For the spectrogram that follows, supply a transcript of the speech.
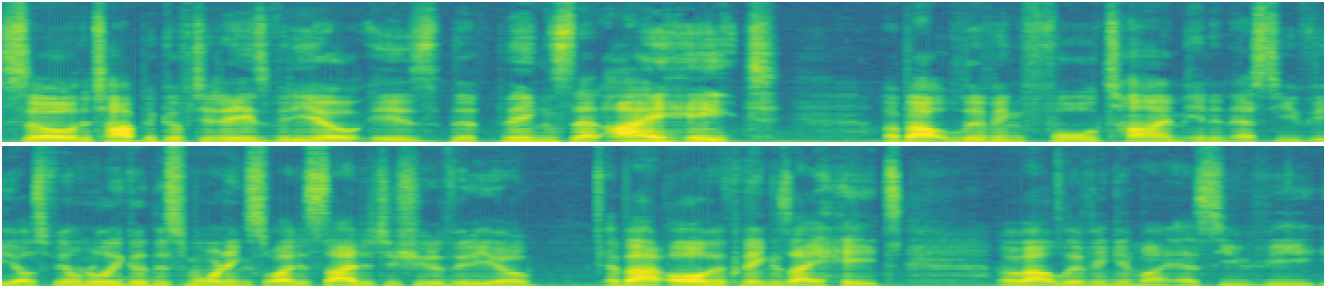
So, the topic of today's video is the things that I hate about living full time in an SUV. I was feeling really good this morning, so I decided to shoot a video about all the things I hate about living in my SUV.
